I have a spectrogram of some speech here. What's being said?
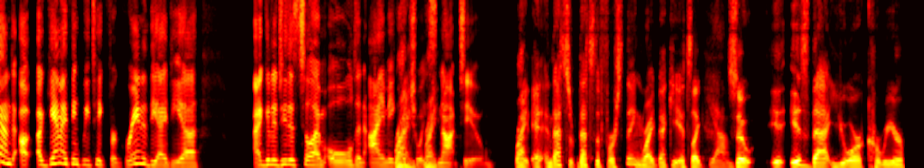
And uh, again, I think we take for granted the idea I'm going to do this till I'm old and I make Right, the choice right. not to. Right. And, and that's that's the first thing, right, Becky? It's like, Yeah. so is that your career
